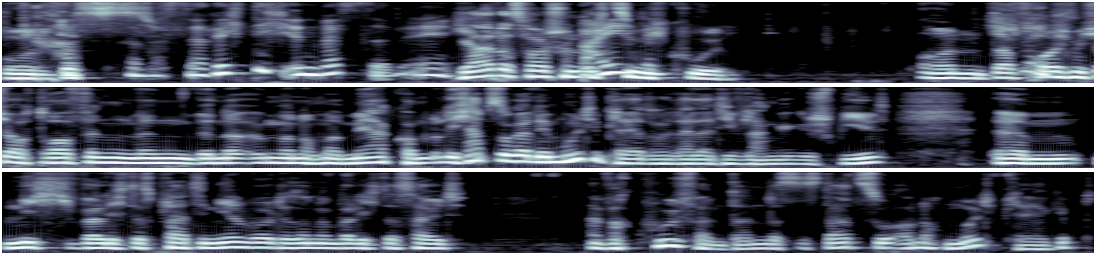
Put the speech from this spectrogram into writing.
und Krass, das, das ist ja richtig invested, ey. ja, das war schon echt Beide. ziemlich cool. Und da freue ich mich auch drauf, wenn, wenn, wenn da irgendwann noch mal mehr kommt. Und ich habe sogar den Multiplayer dann relativ lange gespielt. Ähm, nicht, weil ich das platinieren wollte, sondern weil ich das halt einfach cool fand dann, dass es dazu auch noch einen Multiplayer gibt.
